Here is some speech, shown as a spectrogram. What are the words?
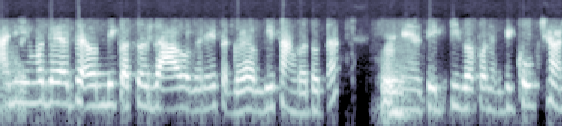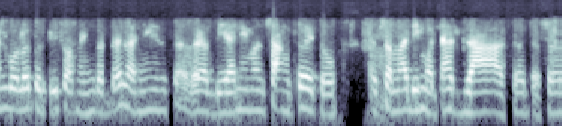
आणि मग अगदी कसं जा वगैरे सगळं अगदी सांगत होता. ती तिघं पण अगदी खूप छान बोलत होती स्वामींबद्दल. आणि सगळं अगदी आणि मग सांगतोय तो समाधी मठात जा असं तसं.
